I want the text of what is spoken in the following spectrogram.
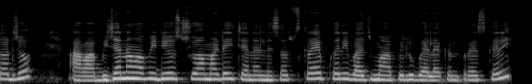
કરજો. આવા બીજા નવા વિડીયોઝ જોવા માટે ચેનલને સબસ્ક્રાઈબ કરી બાજુમાં આપેલું બેલાઇકન પ્રેસ કરી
